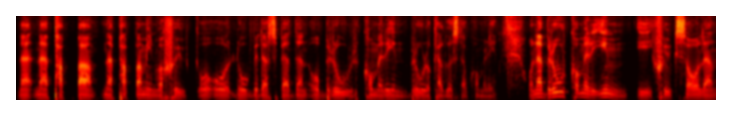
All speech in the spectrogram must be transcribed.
när, när, pappa, när pappa min var sjuk och, och låg vid dödsbädden och bror kommer in, bror och Carl Gustav kommer in. Och när bror kommer in i sjuksalen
